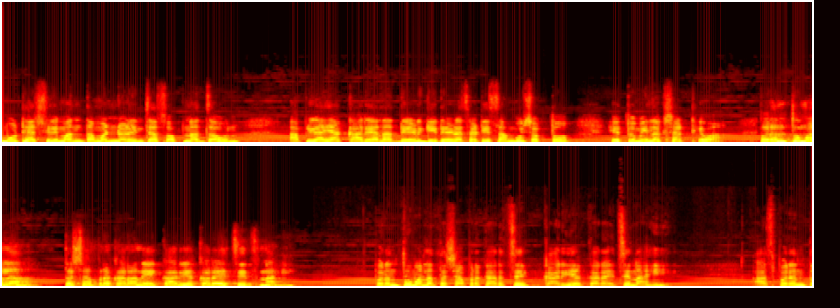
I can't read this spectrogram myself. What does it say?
मोठ्या श्रीमंत मंडळींच्या स्वप्नात जाऊन आपल्या या कार्याला देणगी देण्यासाठी सांगू शकतो हे तुम्ही लक्षात ठेवा. परंतु मला तशा प्रकाराने कार्य करायचेच नाही. परंतु मला तशा प्रकारचे कार्य करायचे नाही. आजपर्यंत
